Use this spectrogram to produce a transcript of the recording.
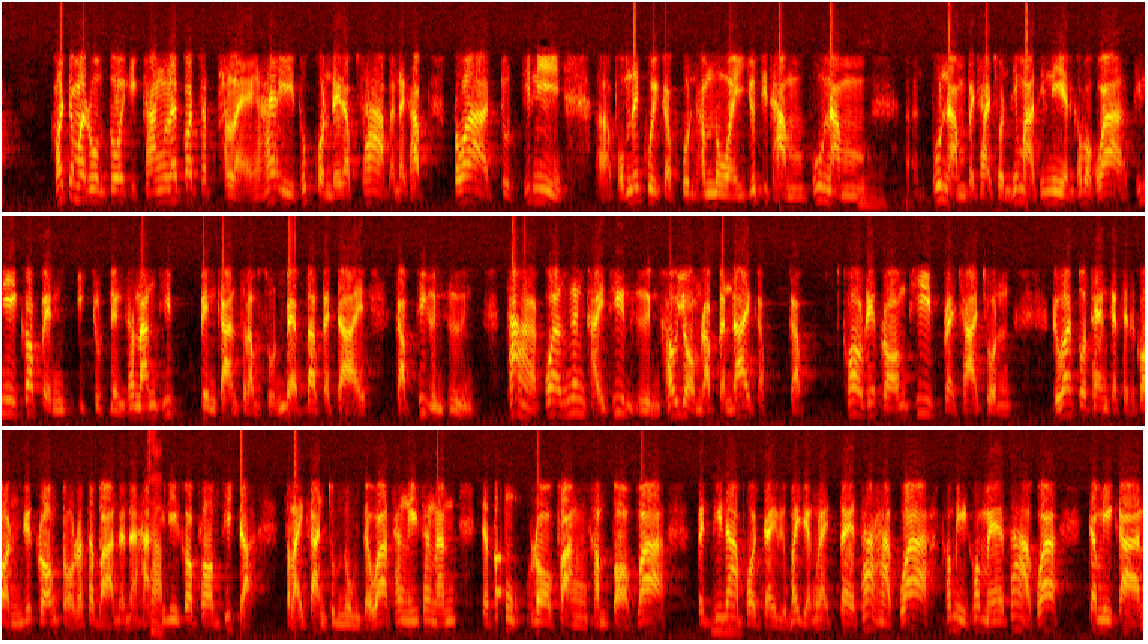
เขาจะมารวมตัวอีกครั้งแล้วก็จะแถลงให้ทุกคนได้รับทราบนะครับ เพราะว่าจุดที่นี่อ่าผมได้คุยกับคุณอำนวยยุติธรรม ผู้นำผู้นำประชาชนที่มาที่นี่เขาบอกว่าที่นี่ก็เป็นอีกจุดหนึ่งเท่านั้นที่เป็นการสนับสนุนแบบดาวกระจายกับที่อื่น ๆ ถ้าหากว่าเงื่อนไขที่อื่นๆเขายอมรับกันได้กับกับข้อเรียกร้องที่ประชาชนห รือว่าตัวแทนเกษตรกรเรียกร้องต่อรัฐบาลนะฮะครับที่นี่ก็พร้อมที่จะสลายการชุมนุม แต่ว่าทั้งนี้ทั้งนั้นจะต้องรอฟังคำตอบว่าเป็นที่น่าพอใจหรือไม่อย่างไร แต่ถ้าหากว่าเขามีข้อแม้ถ้าหากว่าจะมีการ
